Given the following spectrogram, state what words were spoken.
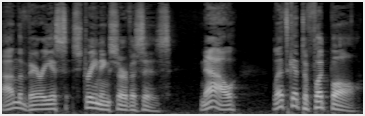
on the various streaming services. Now, let's get to football.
